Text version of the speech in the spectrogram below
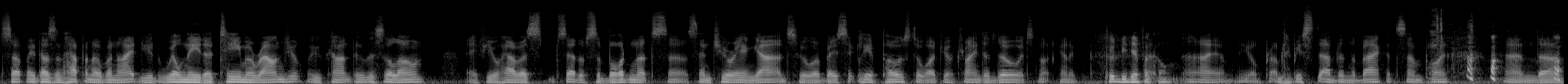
certainly doesn't happen overnight. You will need a team around you. You can't do this alone. If you have a set of subordinates, uh, Centurion guards, who are basically opposed to what you're trying to do, it's not going to. Could be difficult. Uh, uh, you'll probably be stabbed in the back at some point. and uh,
